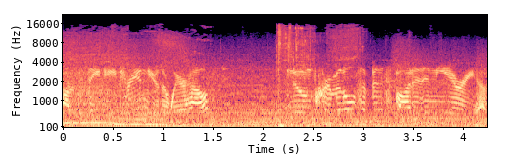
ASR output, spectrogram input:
on St. Adrian near the warehouse. Known criminals have been spotted in the area.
